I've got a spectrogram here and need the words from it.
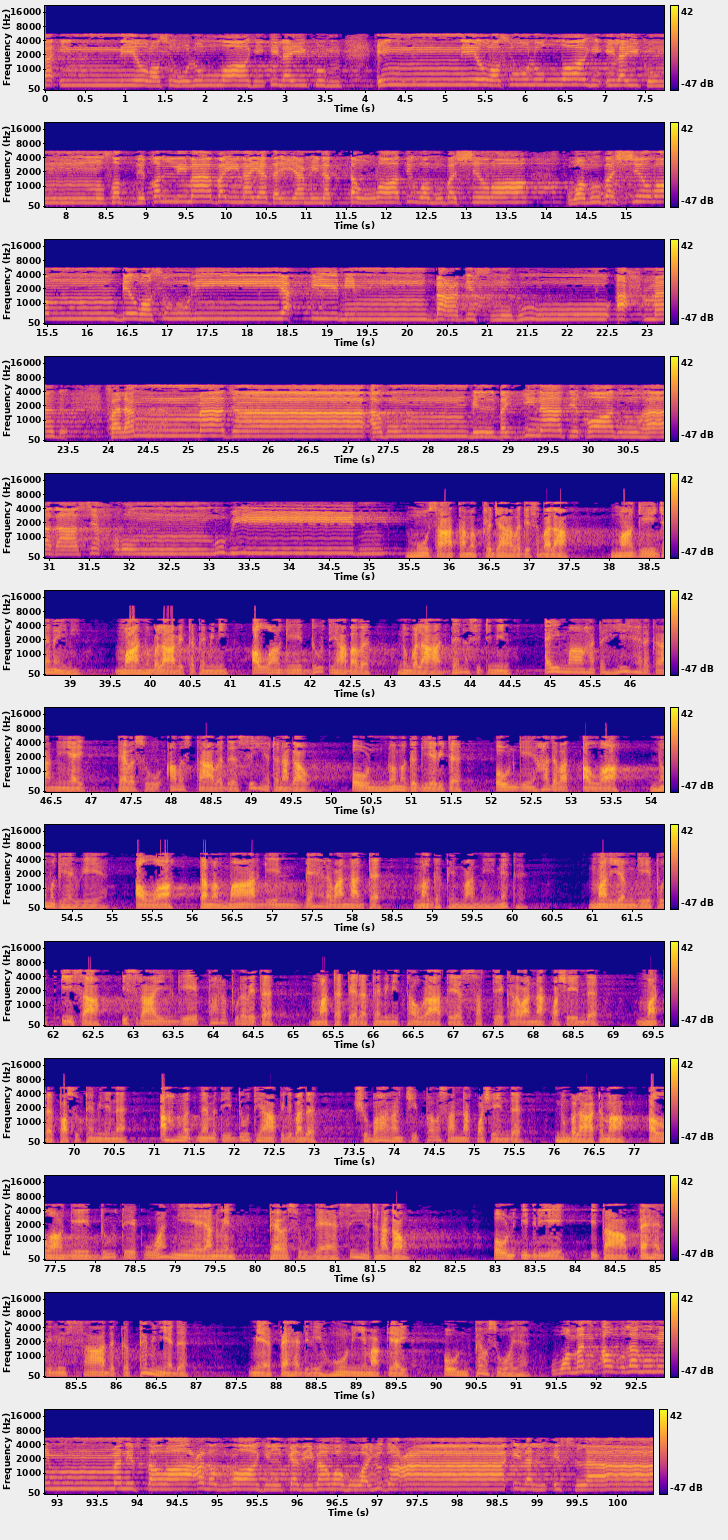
إِنِّي رَسُولُ اللَّهِ إِلَيْكُمْ إِنِّي رَسُولُ اللَّهِ إِلَيْكُمْ مُصَدِّقًا لِمَا بَيْنَ يَدَيَّ مِنَ التَّوْرَاةِ وَمُبَشِّرًا ومبشرا برسول يأتي من بعد اسمه أحمد. فلما جاءهم بالبينات قالوا هذا سحر مبين මූසා තම ප්‍රජාව දෙස බලා මාගේ ජනයිනි මා නුඹලා වෙත පැමිණි අල්ලාහගේ දූතයා බව නුඹලා දැන සිටිමින් ඇයි මාහට හිරිහැර කරන්නේ යයි පැවසූ අවස්ථාවද සිහියට නගව. ඔවුන් නොමග ගිය විට ඔවුන්ගේ හදවත් අල්ලාහ් නොමග යැව්වේය. අල්ලාහ් තම මාර්ගයෙන් බැහැරවන්නන්ට මඟ පෙන්වන්නේ නැත. මරියම්ගේ පුත් ඊසා ඊශ්‍රායිල්ගේ පරපුර වෙත මට පෙර පැමිණි තවුරාතය සත්‍ය කරවන්නක් වශයෙන්ද මට පසු පැමිණෙන අහ්මද් නැමැති දූතයා පිළිබඳ සුභාරංචි පවසන්නක් වශයෙන්ද නුඹලාට මා අල්ලාහ්ගේ දූතයෙකු වන්නේය යනුවෙන් පැවසූ දෑ සිහියට නගව. ඔවුන් ඉදිරියේ ඊතා පැහැදිලි සාධක පැමිණියද මෙය පැහැදිලි හෝනියමක් යයි ඔවුන් පැවසුවෝය. ومن أظلم ممن افترى على الله الكذب وهو يدعى إلى الإسلام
